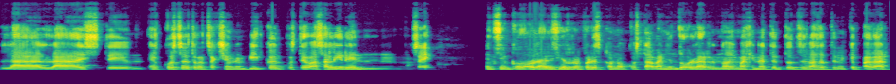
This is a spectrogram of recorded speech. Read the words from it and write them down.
la, la, este, el costo de transacción en Bitcoin pues te va a salir en, no sé, en 5 dólares y el refresco no costaba ni un dólar, ¿no? Imagínate, entonces vas a tener que pagar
